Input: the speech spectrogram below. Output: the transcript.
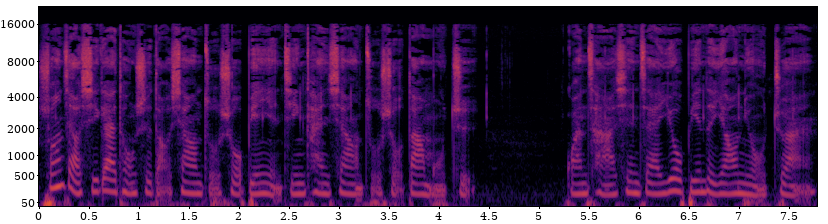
双脚膝盖同时倒向左手边，眼睛看向左手大拇指，观察现在右边的腰扭转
